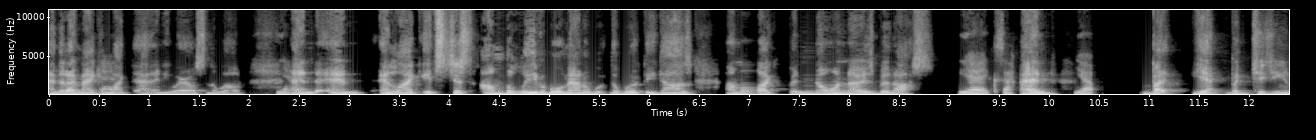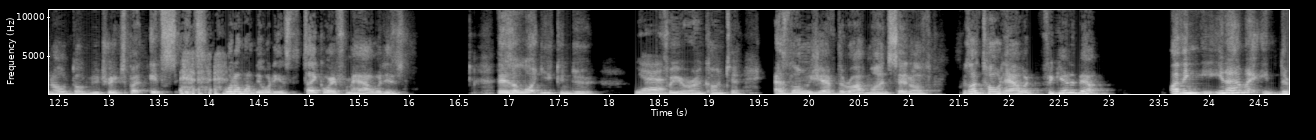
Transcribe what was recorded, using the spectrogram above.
and they don't make Yeah. like that anywhere else in the world. yeah. And and and like it's just unbelievable amount of w- the work that he does. I'm like, but no one knows but us. Yeah, exactly. And yep. but yeah, but teaching an old dog new tricks. But it's it's what I want the audience to take away from Howard is there's a lot you can do Yeah. for your own content as long as you have the right mindset of because I told Howard forget about I think you know how much the,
